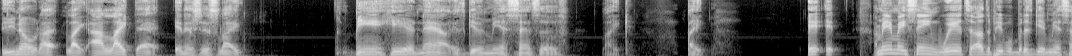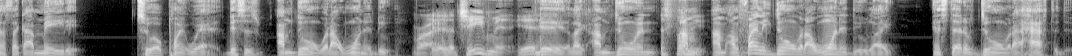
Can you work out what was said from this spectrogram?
you know, I, like I like that, and it's just like being here now is giving me a sense of like, like it. it I mean, it may seem weird to other people, but it's giving me a sense like I made it to a point where this is I'm doing what I want to do. Right. Yeah, achievement. Yeah. Yeah, like I'm doing. I'm, I'm I'm finally doing what I want to do. Like instead of doing what I have to do.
